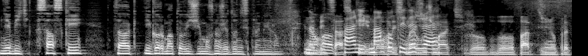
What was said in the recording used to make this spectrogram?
Nebyť Sasky, tak Igor Matovič je možno, že dnes premiérom. No, páni, mám pocit, že mať pár týždňov pred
